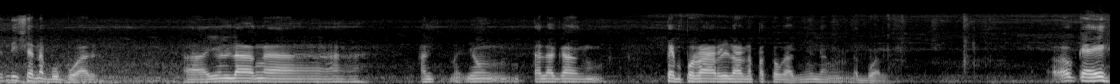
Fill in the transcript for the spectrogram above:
hindi siya nabubuwal. Uh, yun lang uh, yung talagang temporary lang na patungan yun ang nabuwal. Okay.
